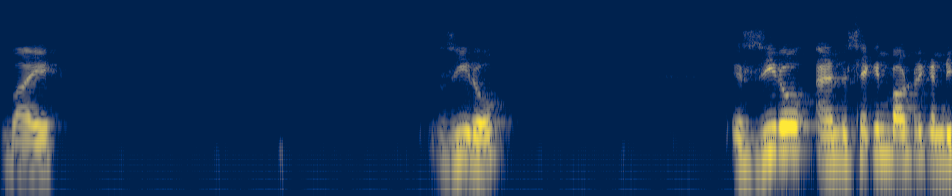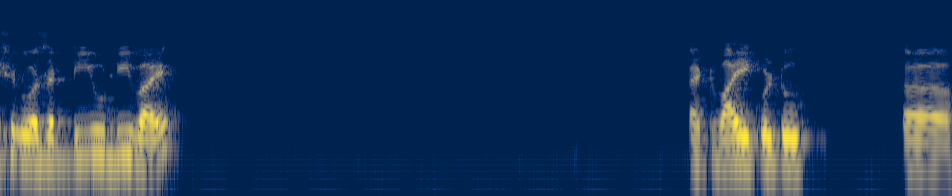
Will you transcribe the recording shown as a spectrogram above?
y zero is zero, and the second boundary condition was that du dy at y equal to uh,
